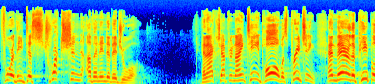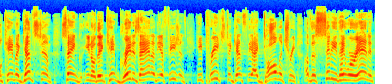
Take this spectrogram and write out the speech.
for the destruction of an individual. In Acts chapter 19, Paul was preaching, and there the people came against him, saying, You know, they came, great as Diana the Ephesians. He preached against the idolatry of the city they were in and,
